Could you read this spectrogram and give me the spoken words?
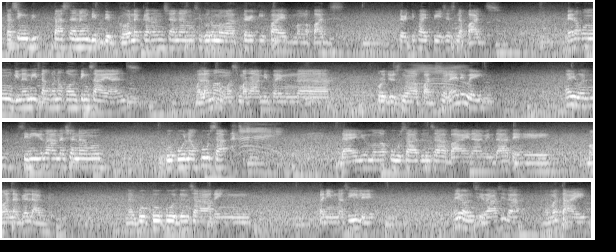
kasing taas na ng dibdib ko, nagkaroon siya ng siguro mga 35 mga pads. 35 pieces na pads. Pero kung ginamitan ko ng konting science, malamang mas marami pa yung na produce na pads nun. Anyway, ayun, sinira na siya ng pupo ng pusa. Dahil yung mga pusa dun sa bahay namin dati, eh, mga lagalag, nagpupupo dun sa aking tanim na sili. Ayun, sira sila, namatay.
